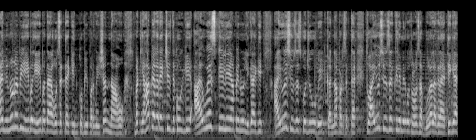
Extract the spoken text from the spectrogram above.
एंड इन्होंने भी यही यही बताया, हो सकता है कि इनको भी परमिशन ना हो। बट यहाँ पे अगर एक चीज़ देखोगे कि आईओएस के लिए यहाँ पे इन्होंने लिखा है कि आईओएस यूज़र्स को जो वेट करना पड़ सकता है। तो आईओएस यूज़र के लिए मेरे को थोड़ा सा बुरा लग रहा है, ठीक है?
